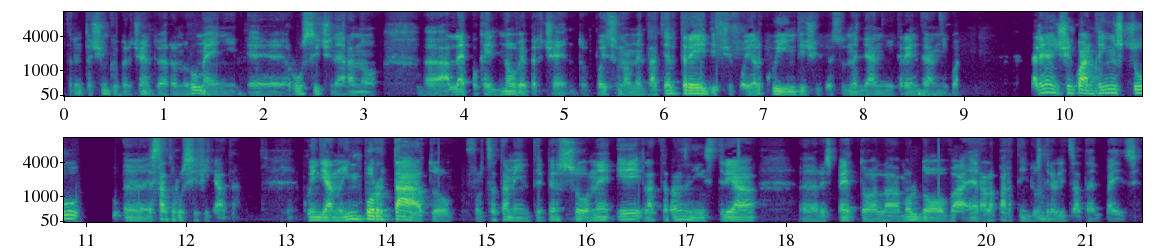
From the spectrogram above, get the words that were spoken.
35% erano rumeni, e russi ce n'erano, ehm, all'epoca il 9%, poi sono aumentati al 13, poi al 15, questo negli anni '30 e anni qua dagli anni '50 in su, ehm, è stata russificata. Quindi hanno importato forzatamente persone e la Transnistria, ehm, rispetto alla Moldova, era la parte industrializzata del paese.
